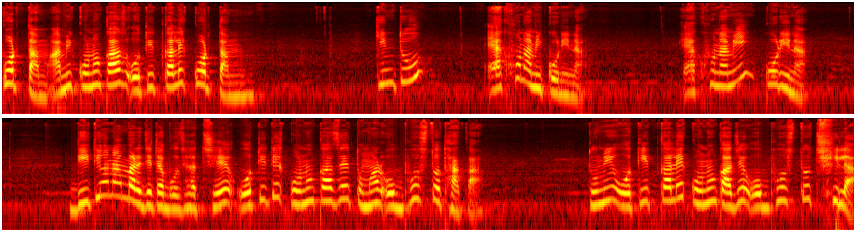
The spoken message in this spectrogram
করতাম। আমি কোনো কাজ অতীতকালে করতাম। কিন্তু এখন আমি করি না। এখন আমি করি না। দ্বিতীয় নাম্বারে যেটা বোঝাচ্ছে, অতীতে কোনো কাজে তোমার অভ্যস্ত থাকা। তুমি অতীতকালে কোনো কাজে অভ্যস্ত ছিলা।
